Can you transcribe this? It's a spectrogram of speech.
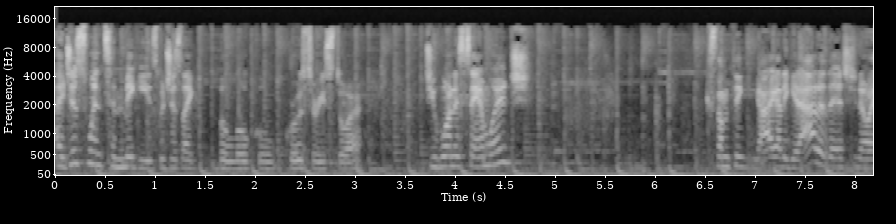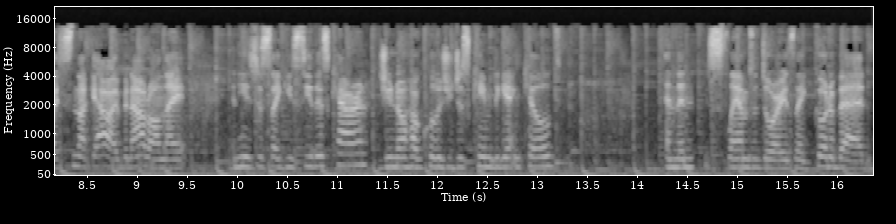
I just went to Miggy's, which is like the local grocery store. Do you want a sandwich? Because I'm thinking, I gotta get out of this. You know, I snuck out. I've been out all night. And he's just like, You see this, Karen? Do you know how close you just came to getting killed? And then he slams the door. He's like, Go to bed.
